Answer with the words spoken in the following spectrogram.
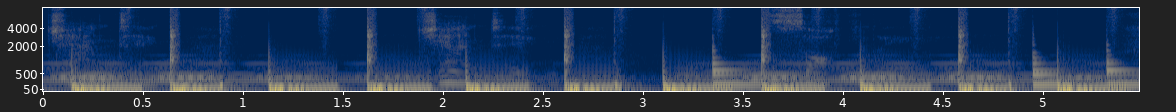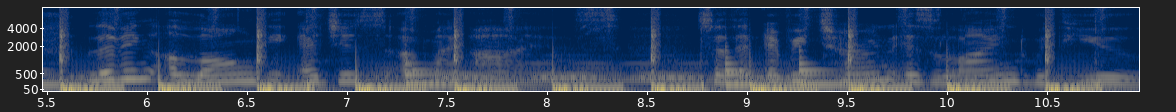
chanting, chanting softly, living along the edges of my eyes so that every turn is lined with you,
